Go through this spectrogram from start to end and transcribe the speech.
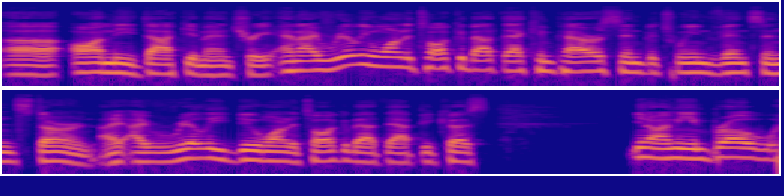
uh, on the documentary. And I really want to talk about that comparison between Vince and Stern. I, I really do want to talk about that because, you know, I mean, bro,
